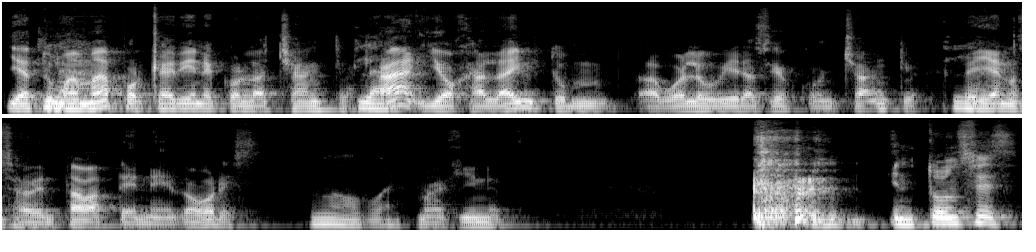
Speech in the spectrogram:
y a tu Claro. mamá porque ahí viene con la chancla. Claro. Ah, y ojalá y tu abuelo hubiera sido con chancla. Claro. Ella nos aventaba tenedores, No, bueno. imagínate. Entonces,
